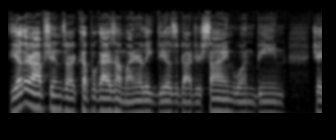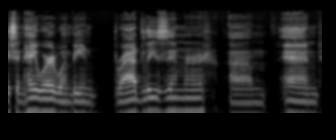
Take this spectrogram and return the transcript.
The other options are a couple guys on minor league deals the Dodgers signed, one being Jason Heyward, one being Bradley Zimmer. Um, and,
